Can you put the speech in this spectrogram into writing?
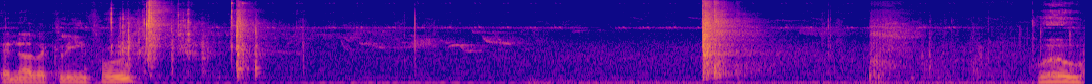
another clean through. Whoa.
